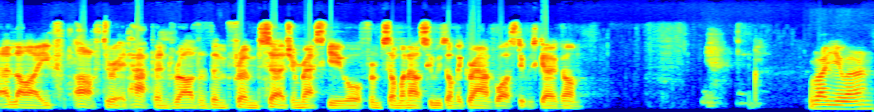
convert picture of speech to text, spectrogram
alive after it had happened rather than from search and rescue or from someone else who was on the ground whilst it was going on. What about you, Aaron?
